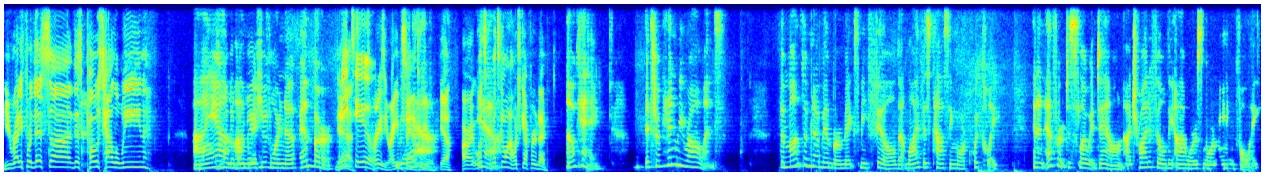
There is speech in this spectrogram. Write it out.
You ready for this uh, this post Halloween? I am. I'm ready for November. Yeah, it's- It's crazy, right? Even saying that's Yeah. weird. Yeah. All right. What's Yeah. what's going on? What you got for today? Okay. It's from Henry Rollins. The month of November makes me feel that life is passing more quickly. In an effort to slow it down, I try to fill the hours more meaningfully.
